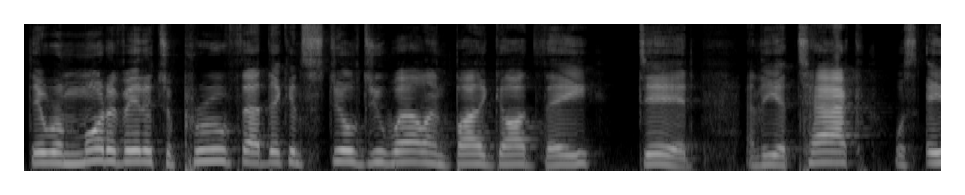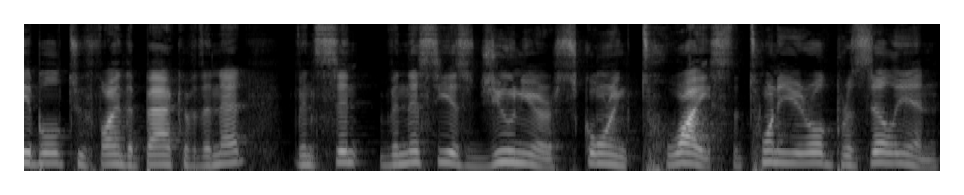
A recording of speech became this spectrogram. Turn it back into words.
They were motivated to prove that they can still do well, and by God, they did. And the attack was able to find the back of the net. Vincent Vinicius Jr. scoring twice, the 20 year old Brazilian.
